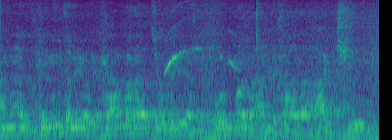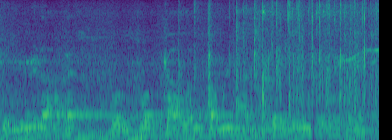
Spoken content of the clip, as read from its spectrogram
ஆனால் பெருந்தலைவர் காமராஜுடைய ஒன்பது ஆண்டு கால ஆட்சிக்கு ஈடாக ஒரு பொற்காலம் தமிழ்நாட்டிலே இருந்ததே கிடையாது.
